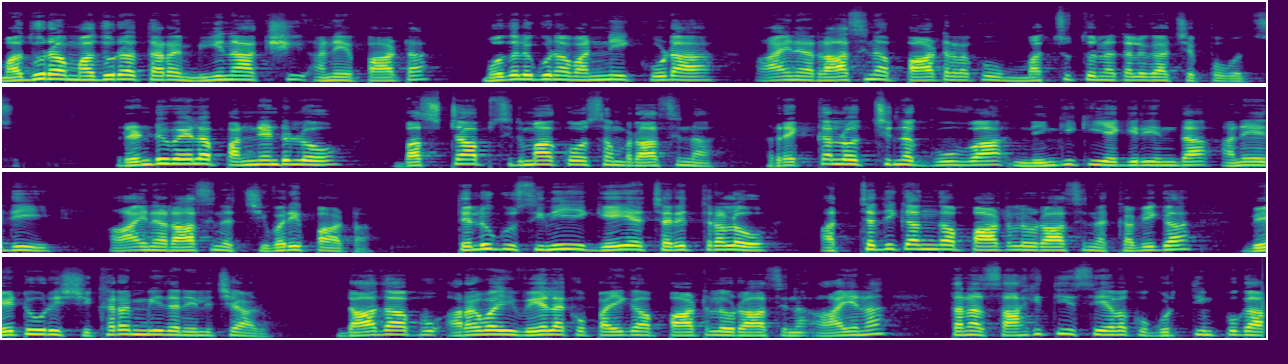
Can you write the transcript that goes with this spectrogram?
మధుర మధుర తర మీనాక్షి అనే పాట మొదలుగునవన్నీ కూడా ఆయన రాసిన పాటలకు మచ్చుతునకలుగా చెప్పవచ్చు. రెండు వేల పన్నెండులో బస్టాప్ సినిమా కోసం రాసిన రెక్కలొచ్చిన గువ్వ నింగికి ఎగిరిందా అనేది ఆయన రాసిన చివరి పాట. తెలుగు సినీ గేయ చరిత్రలో అత్యధికంగా పాటలు రాసిన కవిగా వేటూరి శిఖరం మీద నిలిచాడు. దాదాపు అరవై వేలకు పైగా పాటలు రాసిన ఆయన తన సాహితీ సేవకు గుర్తింపుగా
